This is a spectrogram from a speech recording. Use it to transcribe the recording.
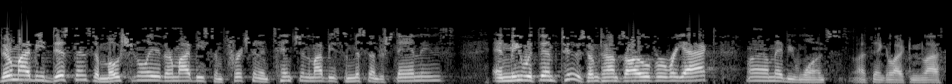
There might be distance emotionally, there might be some friction and tension, there might be some misunderstandings. And me with them too. Sometimes I overreact. Well, maybe once, I think, like in the last,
